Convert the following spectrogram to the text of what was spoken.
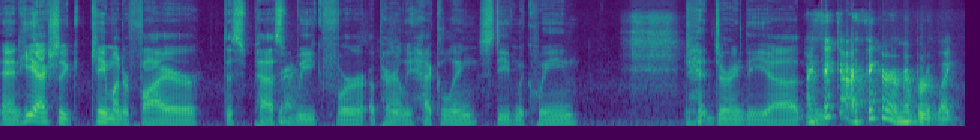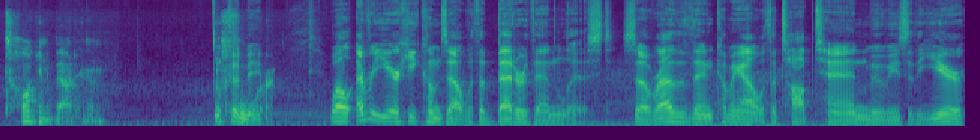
And he actually came under fire this past Right. week for apparently heckling Steve McQueen during the. Uh, I think I think I remember like talking about him. It could be. Well, every year he comes out with a better than list. So rather than coming out with a top 10 movies of the year,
